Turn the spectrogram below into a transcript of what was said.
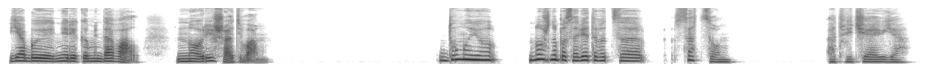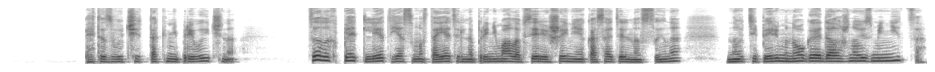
Я бы не рекомендовал, но решать вам. Думаю, Нужно посоветоваться с отцом, отвечаю я. Это звучит так непривычно. Целых пять лет я самостоятельно принимала все решения касательно сына, но теперь многое должно измениться.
